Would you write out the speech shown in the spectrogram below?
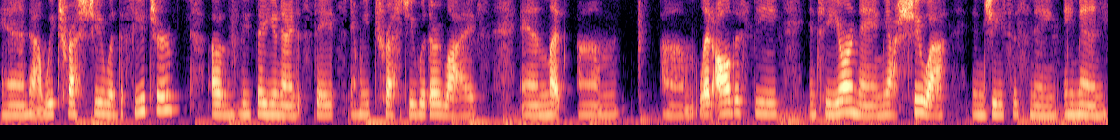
And uh, we trust you with the future of the, the, United States, and we trust you with our lives. And let um, um, let all this be into your name, Yeshua, in Jesus' name. Amen.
